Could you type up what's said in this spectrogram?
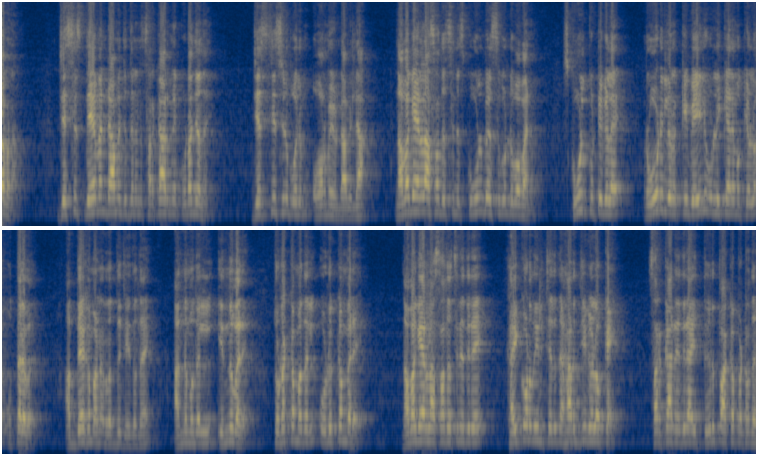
തവണ ജസ്റ്റിസ് ദേവൻ രാമചന്ദ്രൻ സർക്കാരിനെ കുടഞ്ഞെന്ന് ജസ്റ്റിസിന് പോലും ഓർമ്മയുണ്ടാവില്ല. നവകേരള സദസ്സിന് സ്കൂൾ ബസ് കൊണ്ടുപോകാനും സ്കൂൾ കുട്ടികളെ റോഡിലിറക്കി വെയിൽ കൊള്ളിക്കാനുമൊക്കെയുള്ള ഉത്തരവ് അദ്ദേഹമാണ് റദ്ദ് ചെയ്തത്. അന്ന് മുതൽ ഇന്ന് വരെ തുടക്കം മുതൽ ഒടുക്കം വരെ നവകേരള സദസ്സിനെതിരെ ഹൈക്കോടതിയിൽ ചെല്ലുന്ന ഹർജികളൊക്കെ സർക്കാരിനെതിരായി തീർപ്പാക്കപ്പെട്ടത്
